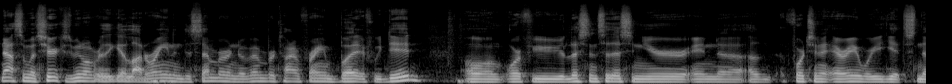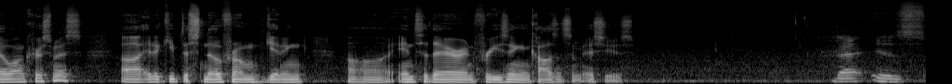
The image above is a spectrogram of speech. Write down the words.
Not so much here because we don't really get a lot of rain in December and November time frame. But if we did, um, or if you listen to this and you're in uh, a fortunate area where you get snow on Christmas, uh, it'll keep the snow from getting uh, into there and freezing and causing some issues. That is.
